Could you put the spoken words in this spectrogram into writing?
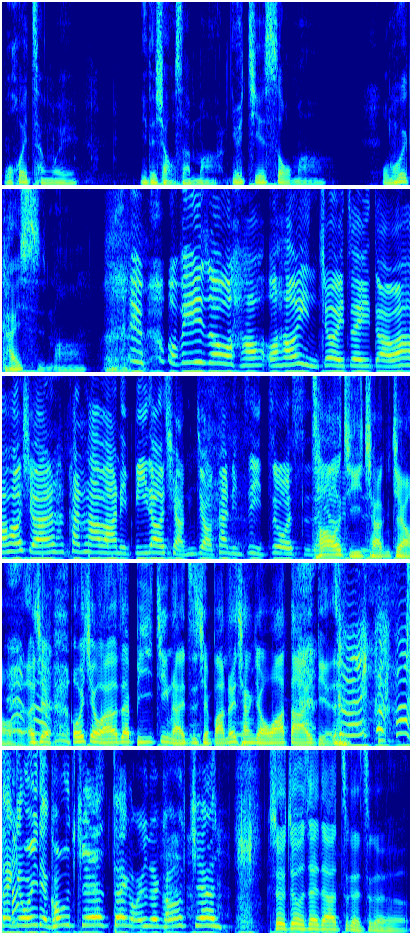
我会成为。”你的小三吗？你会接受吗？我们会开始吗？哎、欸，我必须说，我好，我好 enjoy 这一段，我好好喜欢看他把你逼到墙角，看你自己作死，超级墙角，而且而且我还要在逼进来之前把那墙角挖大一点，对，再给我一点空间，再给我一点空间。所以最后在他这个这个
